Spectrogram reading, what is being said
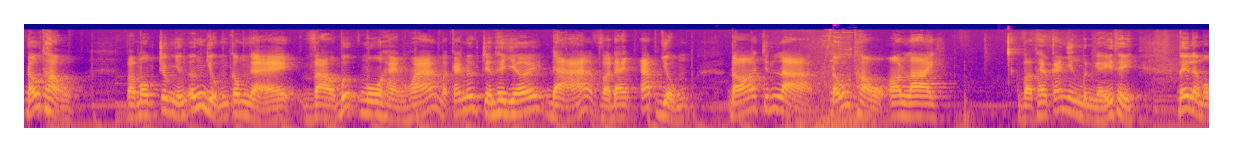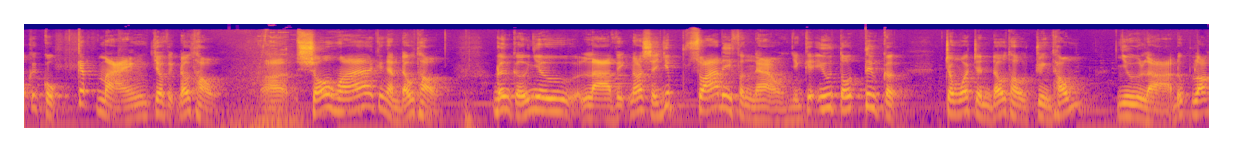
đấu thầu và một trong những ứng dụng công nghệ vào bước mua hàng hóa mà các nước trên thế giới đã và đang áp dụng đó chính là đấu thầu online. Và theo cá nhân mình nghĩ thì đây là một cái cuộc cách mạng cho việc đấu thầu, à, số hóa cái ngành đấu thầu đơn cử như là việc nó sẽ giúp xóa đi phần nào những cái yếu tố tiêu cực trong quá trình đấu thầu truyền thống như là đúc lót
